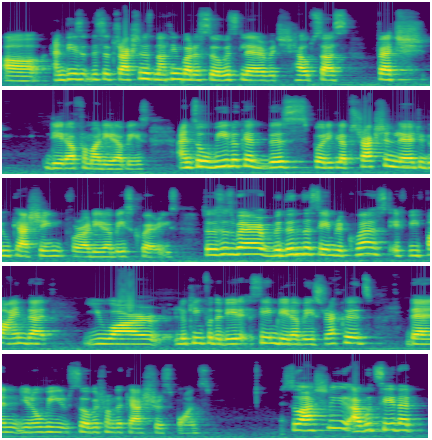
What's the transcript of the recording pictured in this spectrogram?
Uh, and these, this abstraction is nothing but a service layer which helps us fetch data from our database. And so we look at this particular abstraction layer to do caching for our database queries. So this is where within the same request, if we find that you are looking for the data, same database records, then you know we serve it from the cache response. So actually, I would say that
